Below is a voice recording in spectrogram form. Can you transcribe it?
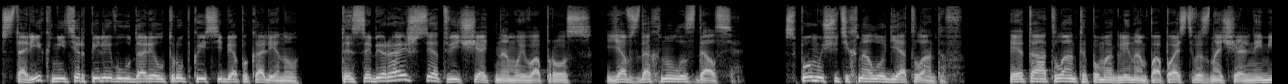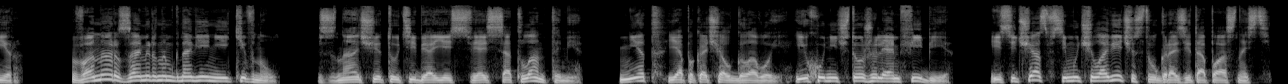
Старик нетерпеливо ударил трубкой себя по колену. «Ты собираешься отвечать на мой вопрос?» Я вздохнул и сдался. С помощью технологий атлантов. Это атланты помогли нам попасть в изначальный мир. Ванар замер на мгновение и кивнул. «Значит, у тебя есть связь с атлантами?» «Нет», — я покачал головой, — «их уничтожили амфибии. И сейчас всему человечеству грозит опасность.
